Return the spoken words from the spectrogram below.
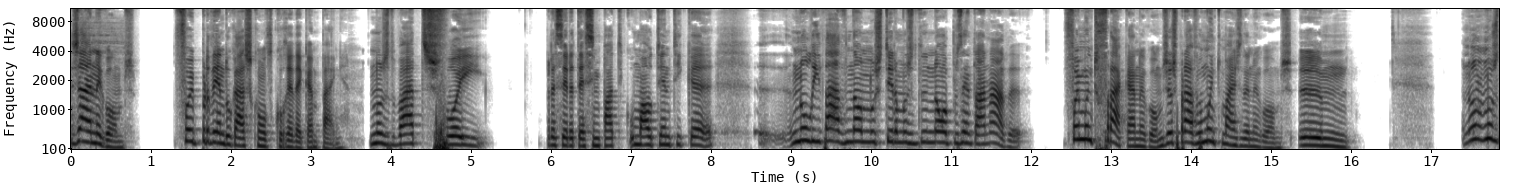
Já Ana Gomes foi perdendo o gás com o decorrer da campanha. Nos debates foi, para ser até simpático, uma autêntica nulidade, não nos termos de não apresentar nada. Foi muito fraca a Ana Gomes. Eu esperava muito mais da Ana Gomes. Hum, nos,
